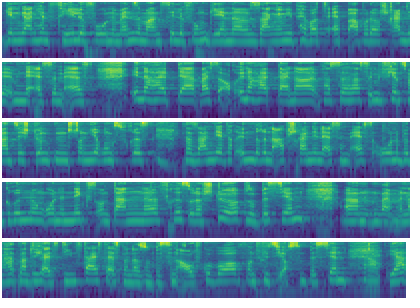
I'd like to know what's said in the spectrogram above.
Gehen gar nicht ans Telefon und wenn sie mal ans Telefon gehen, dann sagen irgendwie per WhatsApp ab oder schreiben dir eine SMS innerhalb der, weißt du, auch innerhalb deiner, was du hast irgendwie 24 Stunden Stornierungsfrist, dann sagen die einfach innen drin ab, schreiben dir eine SMS ohne Begründung, ohne nix und dann ne, friss oder stirb so ein bisschen. Ähm, mhm. dann hat man natürlich als Dienstleister ist man da so ein bisschen aufgeworfen und fühlt sich auch so ein bisschen, ja, ja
